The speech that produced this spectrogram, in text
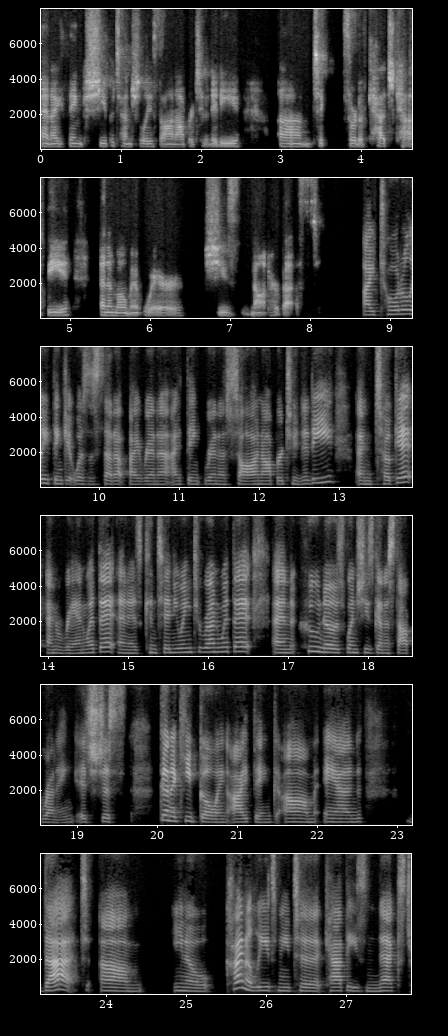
And I think she potentially saw an opportunity um, to sort of catch Kathy in a moment where she's not her best. I totally think it was a setup by Rinna. I think Rinna saw an opportunity and took it and ran with it and is continuing to run with it. And who knows when she's going to stop running. It's just going to keep going, I think. Um, and that, um, you know, kind of leads me to Kathy's next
